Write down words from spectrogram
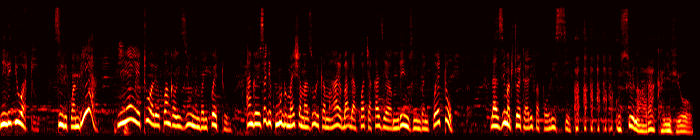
Nilijua tu, silikwambia? Ni yeye tu aliyopanga wizi huu nyumbani kwetu. Angewezaje kumudu maisha mazuri kama hayo baada ya kuacha kazi ya mlinzi nyumbani kwetu? Lazima tutoe taarifa polisi. Usiwe na haraka hivyo,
